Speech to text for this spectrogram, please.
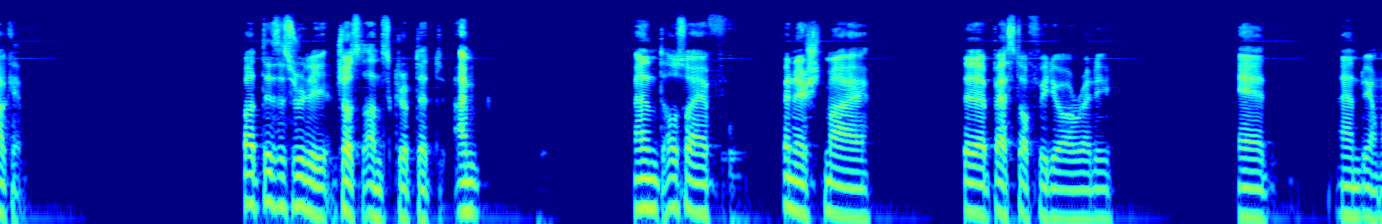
Okay. But this is really just unscripted. I'm and also I've finished my the best of video already. And and yeah.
